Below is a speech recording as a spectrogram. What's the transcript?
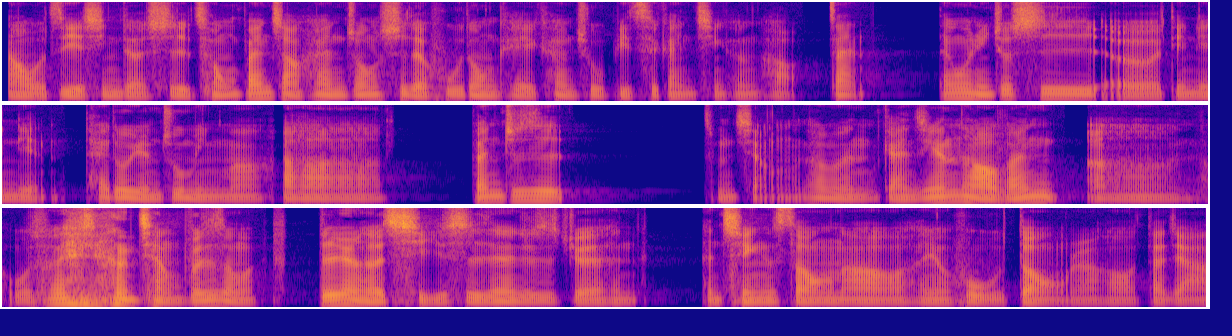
然后我自己的心得是，从班长和中士的互动可以看出彼此感情很好，赞。但问题就是，呃，点点点，太多原住民吗？哈哈哈哈。反正就是怎么讲，他们感情很好。反正啊、呃，我说这样讲不是什么，不是任何歧视，真的就是觉得很。很轻松，然后很有互动，然后大家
